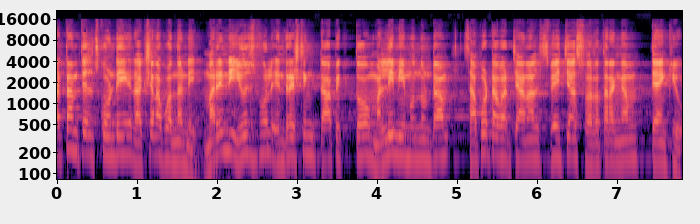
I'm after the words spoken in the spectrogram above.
చట్టం తెలుసుకోండి రక్షణ పొందండి. మరిన్ని యూజ్ఫుల్ ఇంట్రెస్టింగ్ టాపిక్తో మళ్ళీ మీ ముందుంటాం. Support our channel Swechha Swaratarangam. Thank యూ.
